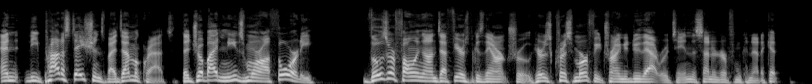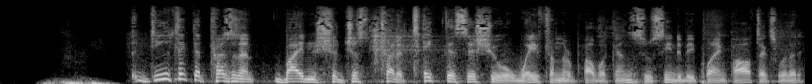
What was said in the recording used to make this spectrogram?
And the protestations by Democrats that Joe Biden needs more authority, those are falling on deaf ears because they aren't true. Here's Chris Murphy trying to do that routine, the senator from Connecticut. Do you think that President Biden should just try to take this issue away from the Republicans, who seem to be playing politics with it,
